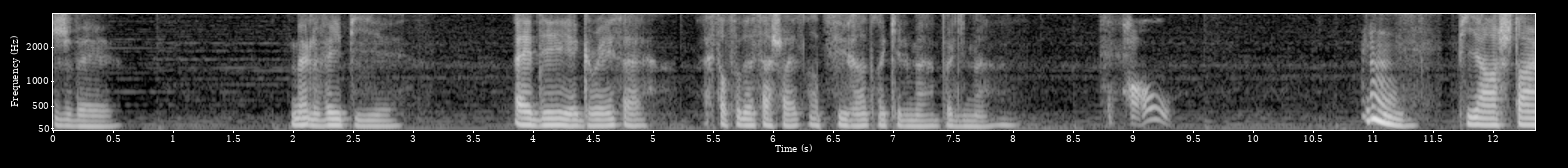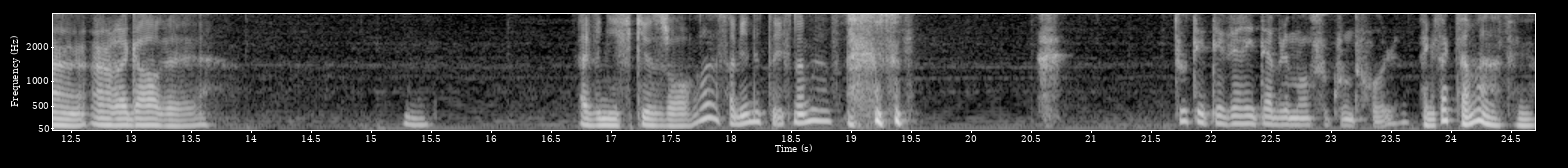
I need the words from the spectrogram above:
Je vais me lever puis euh, aider Grace à, à sortir de sa chaise en tirant tranquillement, poliment. Oh! Puis en jetant un, un regard euh, hmm, à Vinificus, genre, ah, ça a bien été finalement. Tout était véritablement sous contrôle. Exactement. M-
